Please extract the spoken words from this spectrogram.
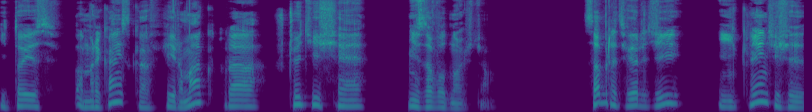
I to jest amerykańska firma, która szczyci się niezawodnością. Sabre twierdzi, i klienci się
